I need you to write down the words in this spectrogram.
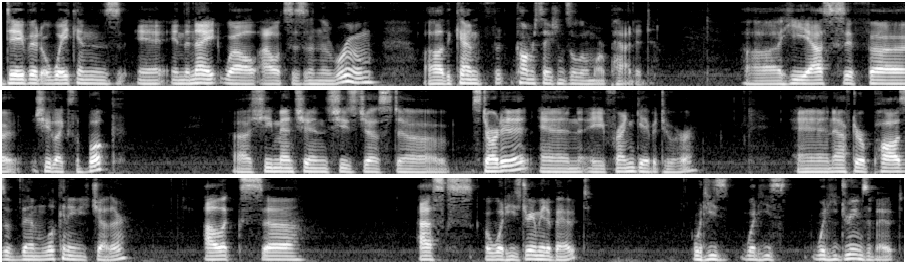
David awakens in, in the night while Alex is in the room, uh, the con- conversation's a little more padded. Uh, he asks if uh, she likes the book. Uh, she mentions she's just uh, started it and a friend gave it to her. And after a pause of them looking at each other, Alex uh, asks what he's dreaming about, what he's what he's what he dreams about.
